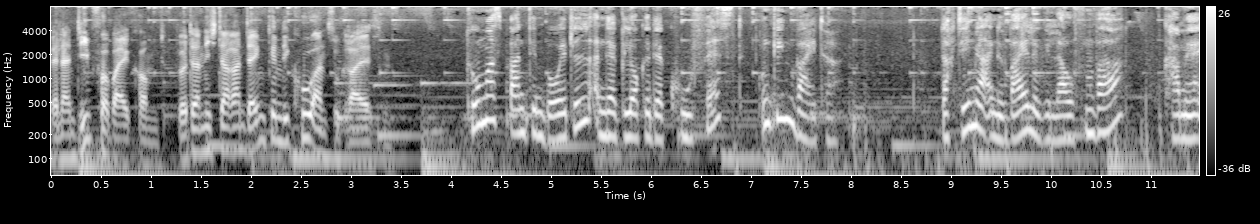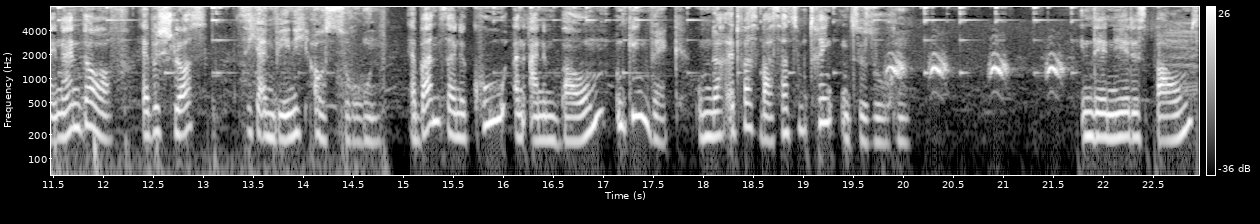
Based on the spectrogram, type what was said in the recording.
Wenn ein Dieb vorbeikommt, wird er nicht daran denken, die Kuh anzugreifen. Thomas band den Beutel an der Glocke der Kuh fest und ging weiter. Nachdem er eine Weile gelaufen war, kam er in ein Dorf. Er beschloss, sich ein wenig auszuruhen. Er band seine Kuh an einem Baum und ging weg, um nach etwas Wasser zum Trinken zu suchen. In der Nähe des Baums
